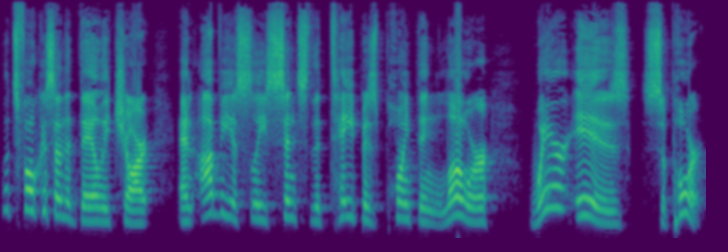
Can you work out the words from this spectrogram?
let's focus on the daily chart. And obviously, since the tape is pointing lower, where is support?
